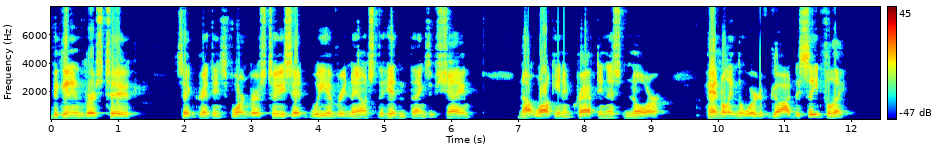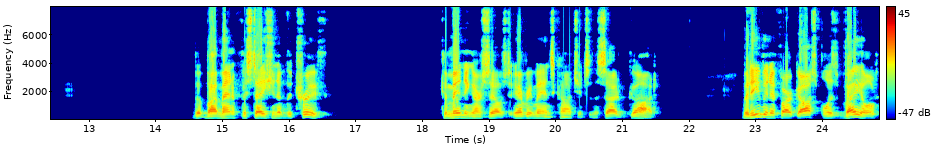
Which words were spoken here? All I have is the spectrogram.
beginning in verse 2, 2 Corinthians 4 and verse 2, he said, We have renounced the hidden things of shame, not walking in craftiness, nor handling the word of God deceitfully, but by manifestation of the truth, commending ourselves to every man's conscience in the sight of God. But even if our gospel is veiled,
